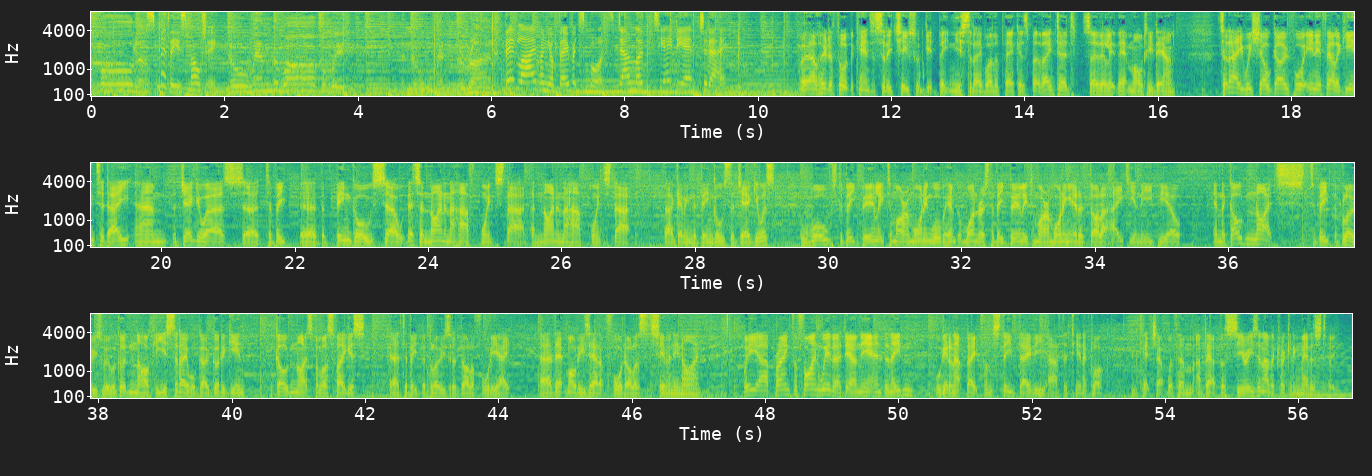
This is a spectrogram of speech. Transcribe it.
to fold up, Smithy's Multi. know when to walk away, and know when to run. Bet live on your favourite sports. Download the TAB app today. Well, who'd have thought the Kansas City Chiefs would get beaten yesterday by the Packers, but they did, so they let that multi down. Today we shall go for NFL again today. Um, the Jaguars uh, to beat uh, the Bengals. Uh, that's a nine and a half point start. A nine and a half point start uh, giving the Bengals, the Jaguars. The Wolves to beat Burnley tomorrow morning. Wolverhampton Wanderers to beat Burnley tomorrow morning at $1.80 in the EPL. And the Golden Knights to beat the Blues. We were good in the hockey yesterday. We'll go good again. The Golden Knights for Las Vegas uh, to beat the Blues at $1.48. Uh, that multi's out at $4.79. We are praying for fine weather down there in Dunedin. We'll get an update from Steve Davey after 10 o'clock and catch up with him about the series and other cricketing matters too.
